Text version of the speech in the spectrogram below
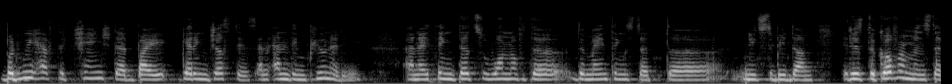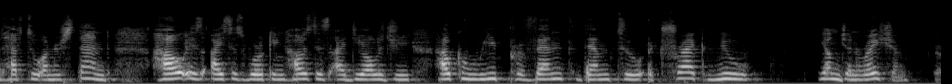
But we have to change that by getting justice and end impunity. And I think that's one of the, the main things that uh, needs to be done. It is the governments that have to understand how is ISIS working, how is this ideology, how can we prevent them to attract new young generation. Yeah,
